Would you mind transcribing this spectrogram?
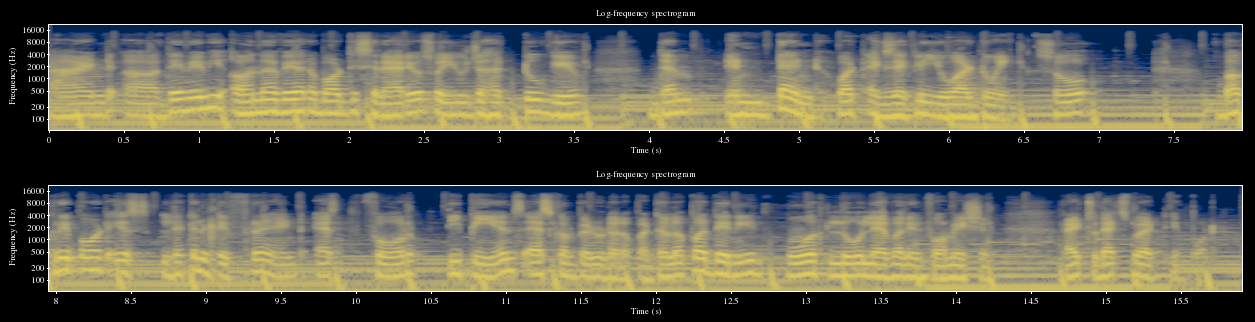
and uh, they may be unaware about the scenario so you just have to give them intent what exactly you are doing. So bug report is little different as for the pms as compared to developer. Developer they need more low level information right? So that's what important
